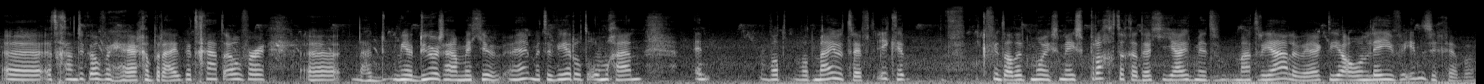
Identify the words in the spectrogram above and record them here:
Eh, het gaat natuurlijk over hergebruik. Het gaat over nou, meer duurzaam met, je, hè, met de wereld omgaan. En wat, wat mij betreft, ik heb. Ik vind het altijd het mooiste, meest prachtige dat je juist met materialen werkt die al een leven in zich hebben.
